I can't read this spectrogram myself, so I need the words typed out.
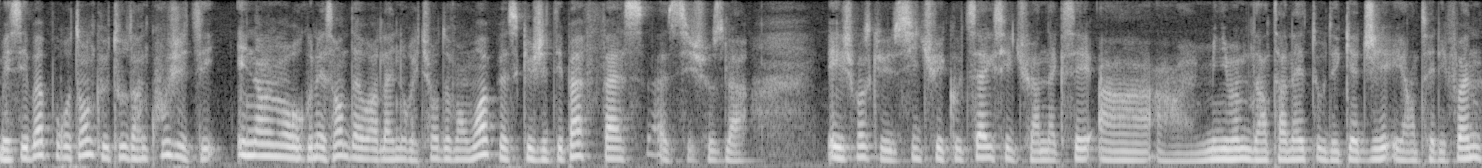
Mais c'est pas pour autant que tout d'un coup j'étais énormément reconnaissante d'avoir de la nourriture devant moi parce que j'étais pas face à ces choses-là. Et je pense que si tu écoutes ça, c'est que tu as un accès à un, minimum d'internet ou des 4G et un téléphone.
